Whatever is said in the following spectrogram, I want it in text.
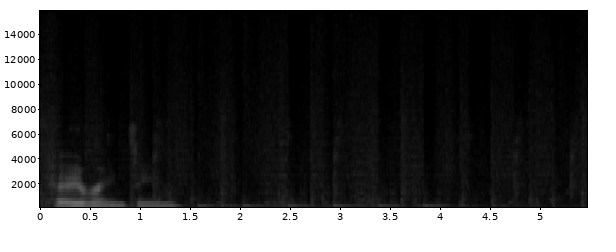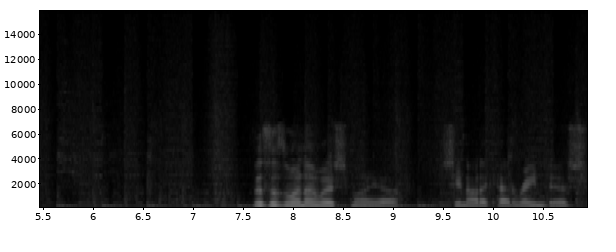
Okay, Rain Team. This is when I wish my uh, Shiinotic had Rain Dish.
